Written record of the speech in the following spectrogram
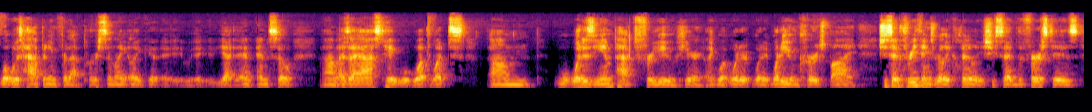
what was happening for that person. Like, like, uh, yeah. And, and so, um, as I asked, Hey, what, what's, um, what is the impact for you here? Like, what, what, are, what, what are you encouraged by? She said three things really clearly. She said, the first is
